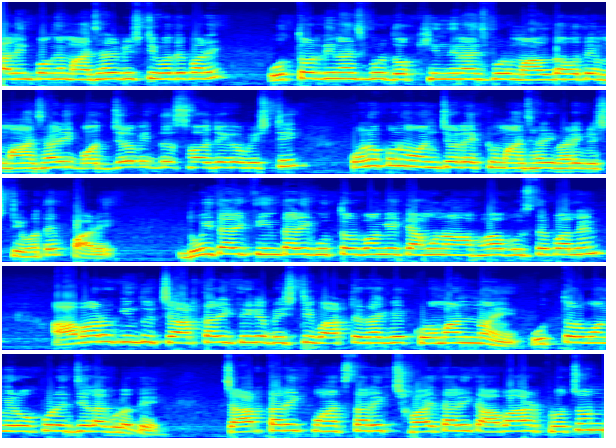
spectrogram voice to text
কালিম্পংয়ে মাঝারি বৃষ্টি হতে পারে। উত্তর দিনাজপুর, দক্ষিণ দিনাজপুর, মালদা হতে মাঝারি বজ্রবিদ্যুৎ সহযোগে বৃষ্টি কোনো কোনো অঞ্চলে একটু মাঝারি ভারী বৃষ্টি হতে পারে। দুই তারিখ, তিন তারিখ উত্তরবঙ্গে কেমন আবহাওয়া বুঝতে পারলেন? আবারও কিন্তু চার তারিখ থেকে বৃষ্টি বাড়তে থাকবে ক্রমান্বয়ে উত্তরবঙ্গের ওপরের জেলাগুলোতে। চার তারিখ, পাঁচ তারিখ, ছয় তারিখ আবার প্রচণ্ড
